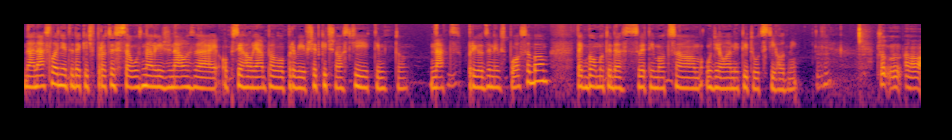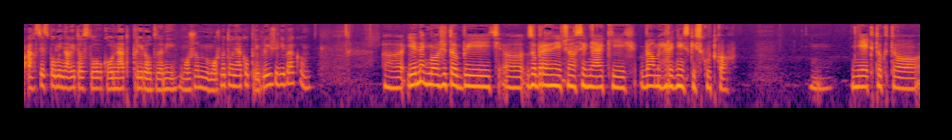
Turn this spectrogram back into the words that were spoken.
No a následne teda, keď v procese sa uznali, že naozaj obsiahol Jan Pavel I všetky čnosti týmto nadprirodzeným spôsobom, tak bol mu teda svetým otcom udelený titul ctihodný. Čo, a ste spomínali to slovko nadprirodzený. Môžeme, môžeme to nejako priblížiť divákom? Uh, jednak môže to byť uh, zobrazenie čnosti v nejakých veľmi hrdinských skutkoch. Niekto, kto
